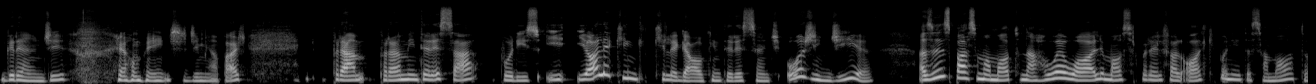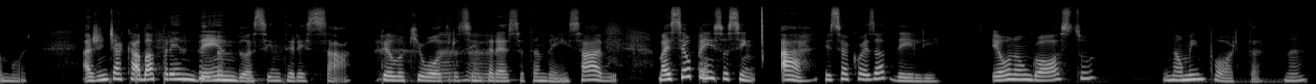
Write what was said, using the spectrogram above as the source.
grande, realmente, de minha parte, para me interessar por isso. E, e olha que, que legal, que interessante. Hoje em dia, às vezes passa uma moto na rua, eu olho, mostro para ele e falo: Olha que bonita essa moto, amor. A gente acaba aprendendo a se interessar pelo que o outro uhum. se interessa também, sabe? Mas se eu penso assim, ah, isso é coisa dele, eu não gosto, não me importa, né?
